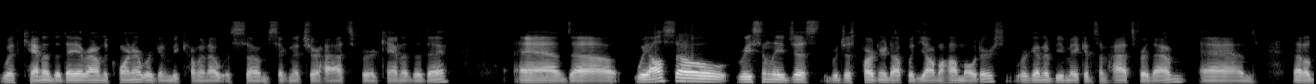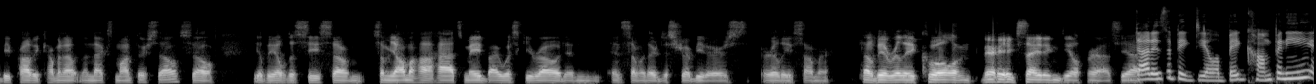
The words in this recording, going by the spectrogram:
with Canada Day around the corner, we're going to be coming out with some signature hats for Canada Day. And uh, we also recently just we're just partnered up with Yamaha Motors. We're going to be making some hats for them, and that'll be probably coming out in the next month or so. So you'll be able to see some some Yamaha hats made by Whiskey Road and and some of their distributors early summer. That'll be a really cool and very exciting deal for us. Yeah. That is a big deal. A big company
